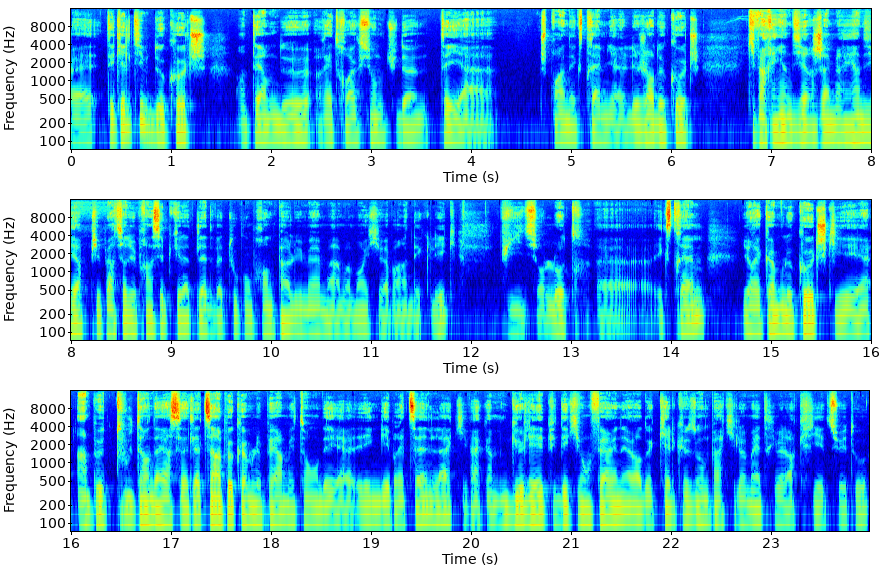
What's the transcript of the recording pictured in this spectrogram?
Euh, T'es quel type de coach en termes de rétroaction que tu donnes? Tu sais, il y a, je prends un extrême, il y a le genre de coach qui va rien dire, jamais rien dire, puis partir du principe que l'athlète va tout comprendre par lui-même à un moment et qu'il va avoir un déclic. Puis sur l'autre euh, extrême, il y aurait comme le coach qui est un peu tout le temps derrière ses athlètes. C'est un peu comme le père, mettons, des euh, Ingebretsen, là, qui va comme gueuler, puis dès qu'ils vont faire une erreur de quelques secondes par kilomètre, il va leur crier dessus et tout.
